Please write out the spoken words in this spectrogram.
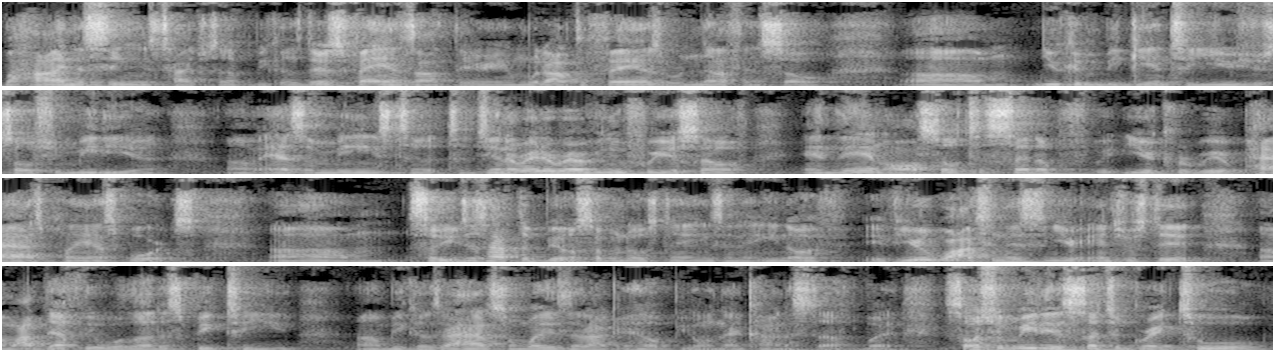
behind the scenes type stuff, because there's fans out there, and without the fans, we're nothing. So um, you can begin to use your social media um, as a means to, to generate a revenue for yourself, and then also to set up your career past playing sports. Um, so you just have to build some of those things, and you know, if, if you're watching this and you're interested, um, I definitely would love to speak to you uh, because I have some ways that I can help you on that kind of stuff. But social media is such a great tool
